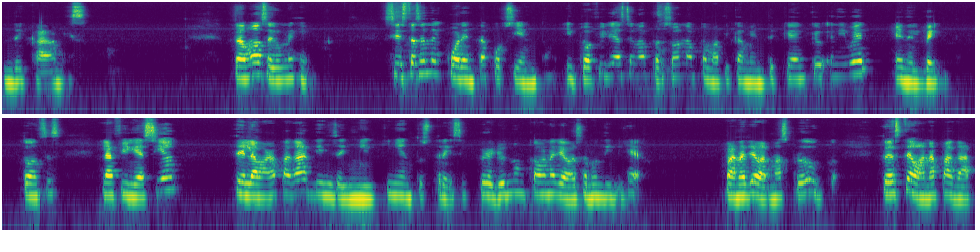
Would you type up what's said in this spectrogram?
de cada mes. Te vamos a hacer un ejemplo. Si estás en el 40% y tú afiliaste a una persona, automáticamente queda en qué nivel? En el 20. Entonces, la afiliación te la van a pagar 16.513, pero ellos nunca van a llevar solo un dirigero. Van a llevar más producto. Entonces te van a pagar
